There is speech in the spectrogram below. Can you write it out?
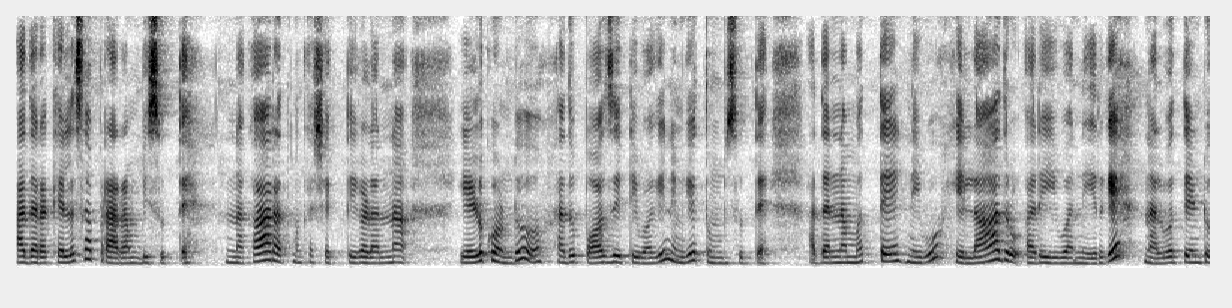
ಅದರ ಕೆಲಸ ಪ್ರಾರಂಭಿಸುತ್ತೆ. ನಕಾರಾತ್ಮಕ ಶಕ್ತಿಗಳನ್ನು ಎಳ್ಕೊಂಡು ಅದು ಪಾಸಿಟಿವ್ ಆಗಿ ನಿಮಗೆ ತುಂಬಿಸುತ್ತೆ. ಅದನ್ನು ಮತ್ತೆ ನೀವು ಎಲ್ಲಾದರೂ ಅರಿಯುವ ನೀರಿಗೆ ನಲವತ್ತೆಂಟು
